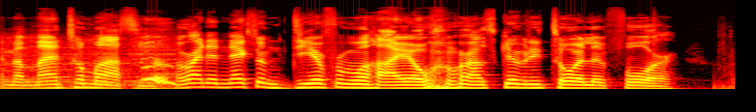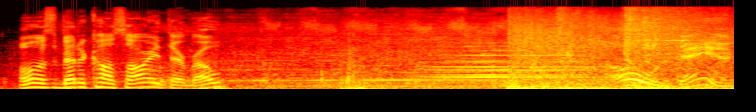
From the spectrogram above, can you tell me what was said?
and my man Tomasi. All right, the next one, Deer from Ohio. We're on Skibidi Toilet 4. Oh, it's better call sorry there, bro. Oh, damn.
